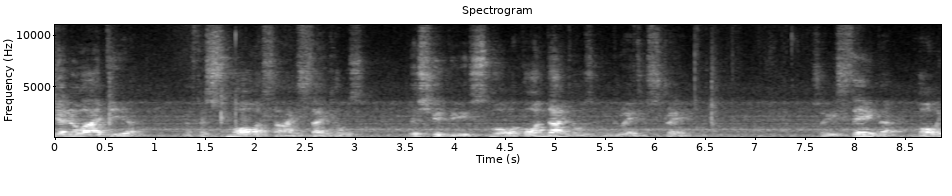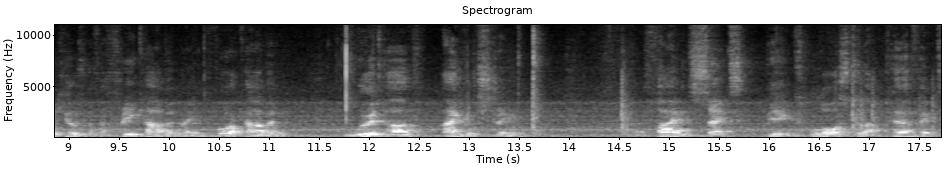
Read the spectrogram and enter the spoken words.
general idea, if the smaller size cycles, there should be smaller bond angles and greater strain. So he's saying that molecules with a three carbon ring and four carbon would have angle strain, 5 and 6 being close to that perfect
